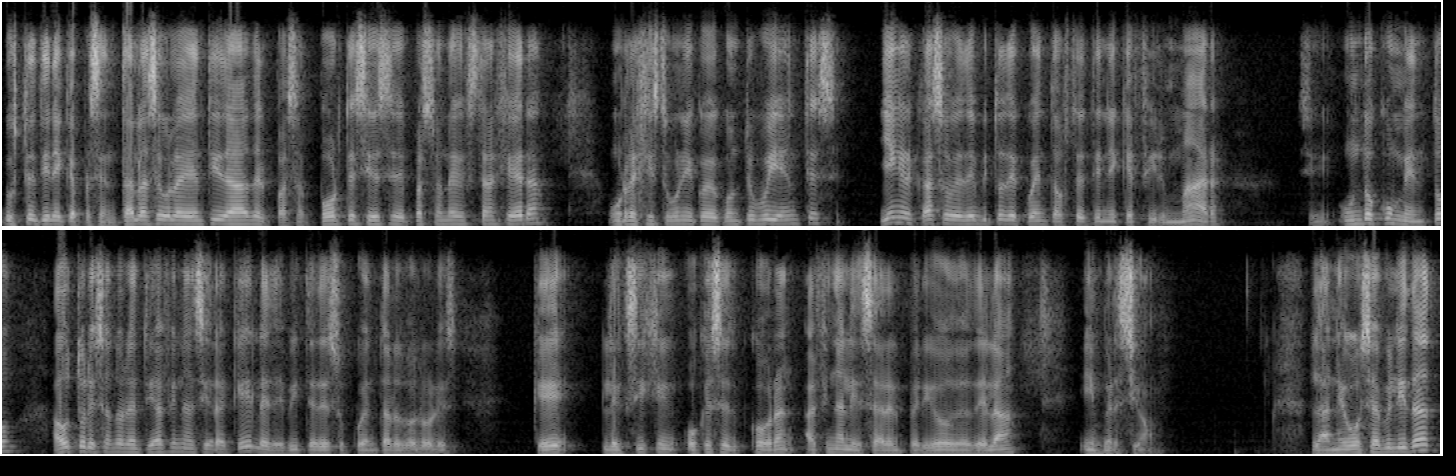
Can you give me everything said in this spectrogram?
usted tiene que presentar la cédula de identidad, el pasaporte si es de persona extranjera, un registro único de contribuyentes y en el caso de débito de cuenta usted tiene que firmar un documento autorizando a la entidad financiera que le debite de su cuenta los valores que le exigen o que se cobran al finalizar el periodo de la inversión. La negociabilidad,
